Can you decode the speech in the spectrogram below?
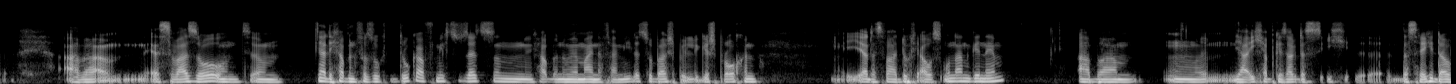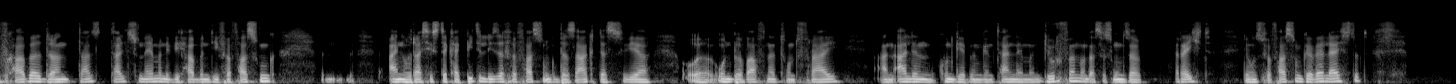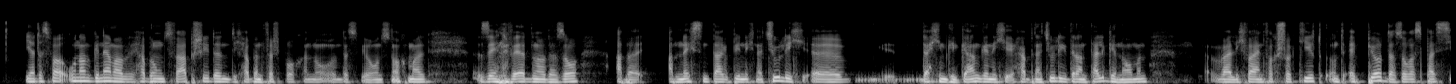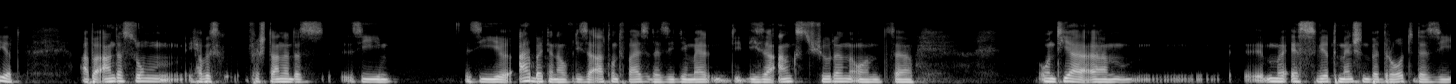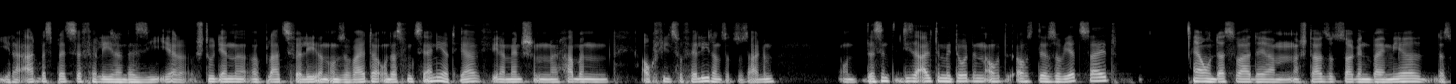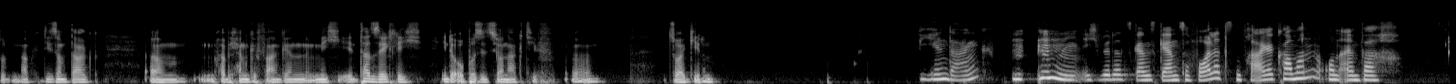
Aber ähm, es war so und ähm, ja, ich habe versucht, Druck auf mich zu setzen. Ich habe nur mit meiner Familie zum Beispiel gesprochen. Ja, das war durchaus unangenehm. Aber mm, ja, ich habe gesagt, dass ich äh, das Recht darauf habe, daran teilzunehmen. Wir haben die Verfassung, 31. Kapitel dieser Verfassung besagt, dass wir äh, unbewaffnet und frei an allen Kundgebungen teilnehmen dürfen. Und das ist unser Recht, die uns Verfassung gewährleistet. Ja, das war unangenehm, aber wir haben uns verabschiedet. Ich habe versprochen, dass wir uns nochmal sehen werden oder so. Aber am nächsten Tag bin ich natürlich äh, dahin gegangen. Ich habe natürlich daran teilgenommen, weil ich war einfach schockiert und empört, dass sowas passiert. Aber andersrum, ich habe es verstanden, dass sie, sie arbeiten auf diese Art und Weise, dass sie die, die diese Angst schüren und, äh, und ja, ähm, es wird Menschen bedroht, dass sie ihre Arbeitsplätze verlieren, dass sie ihren Studienplatz verlieren und so weiter. Und das funktioniert. Ja, viele Menschen haben auch viel zu verlieren sozusagen. Und das sind diese alten Methoden aus der Sowjetzeit. Ja, und das war der ähm, Start sozusagen bei mir. Also nach diesem Tag ähm, habe ich angefangen, mich tatsächlich in der Opposition aktiv äh, zu agieren. Vielen Dank. Ich würde jetzt ganz gern zur vorletzten Frage kommen und einfach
